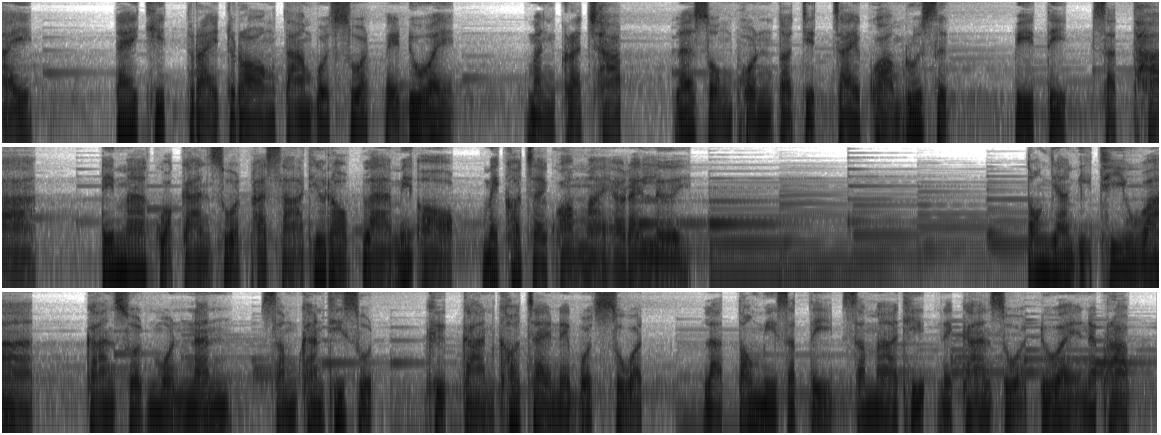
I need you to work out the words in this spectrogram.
าย ได้คิดไตรตรองตามบทสวดไปด้วย มันกระชับและส่งผลต่อจิตใจความรู้สึก ปีติศรัทธา ได้มากกว่าการสวดภาษาที่เราแปลไม่ออก ไม่เข้าใจความหมายอะไรเลย ต้องย้ำอีกทีว่า การสวดมนต์นั้นสำคัญที่สุดคือการเข้าใจในบทสวด และต้องมีสติสมาธิในการสวดด้วยนะครับ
